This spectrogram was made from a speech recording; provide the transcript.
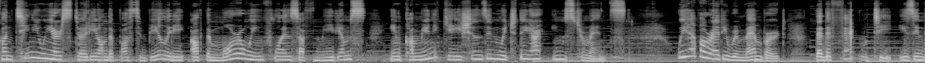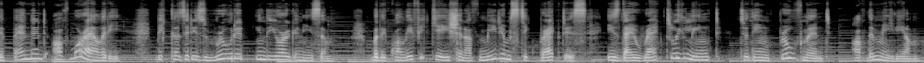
continuing our study on the possibility of the moral influence of mediums in communications in which they are instruments. We have already remembered that the faculty is independent of morality because it is rooted in the organism, but the qualification of mediumstic practice is directly linked to the improvement of the medium.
